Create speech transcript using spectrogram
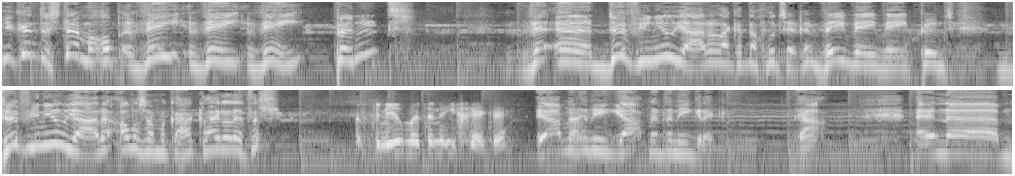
je kunt dus stemmen op www. We, eh, de vinyljaren, laat ik het nou goed zeggen. www.devinyljaren, alles aan elkaar, kleine letters. Het vinyl met een Y, hè? Ja, met een Y. Ja, met een Y. Ja. En ehm,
